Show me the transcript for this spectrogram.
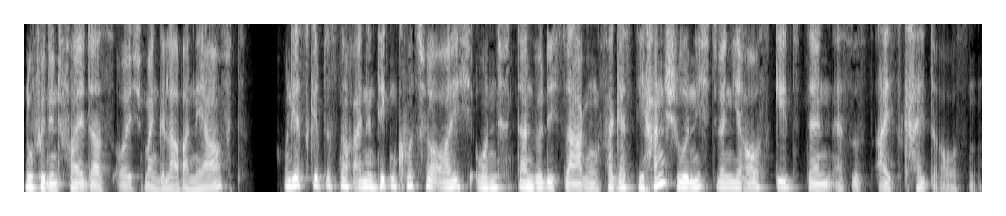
nur für den Fall, dass euch mein Gelaber nervt. Und jetzt gibt es noch einen dicken Kuss für euch und dann würde ich sagen, vergesst die Handschuhe nicht, wenn ihr rausgeht, denn es ist eiskalt draußen.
